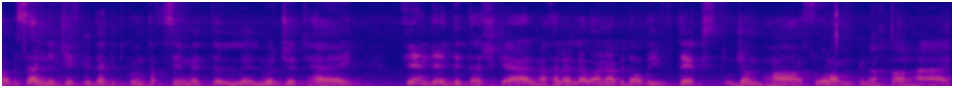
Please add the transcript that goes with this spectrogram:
فبسألني كيف بدك تكون تقسيمة ال widget هاي في عندي عدة اشكال مثلا لو أنا بدي اضيف text وجنبها صورة ممكن اختار هاي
